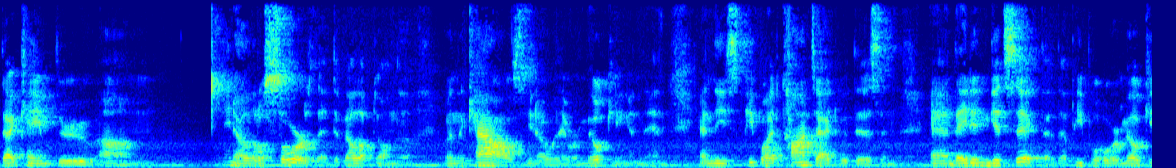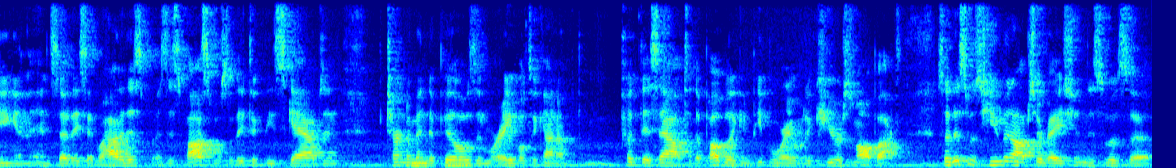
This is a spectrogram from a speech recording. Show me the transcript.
That came through, um, you know, little sores that developed on the when the cows, you know, when they were milking, and, and, and these people had contact with this, and, and they didn't get sick. The, the people who were milking, and, and so they said, well, how did this is this possible? So they took these scabs and turned them into pills, and were able to kind of put this out to the public, and people were able to cure smallpox. So this was human observation. This was uh,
